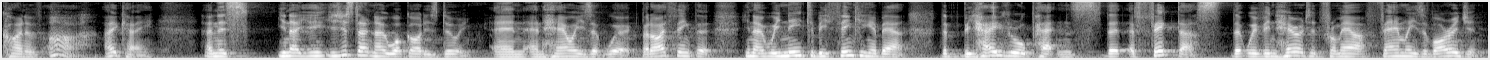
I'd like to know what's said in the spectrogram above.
kind of, oh, okay. And this you know, you, you just don't know what God is doing and, and how He's at work. But I think that, you know, we need to be thinking about the behavioral patterns that affect us that we've inherited from our families of origin,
